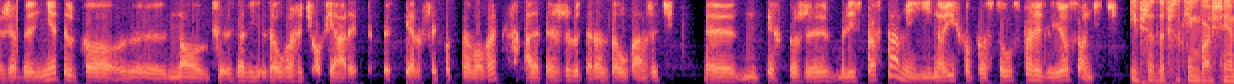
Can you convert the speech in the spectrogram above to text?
żeby nie tylko e, no, zauważyć ofiary, to jest pierwsze podstawowe, ale też, żeby teraz zauważyć E, tych, którzy byli sprawcami i no ich po prostu sprawiedliwie osądzić. I przede wszystkim właśnie,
